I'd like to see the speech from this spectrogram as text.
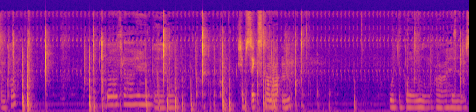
Danke. Go flying, go, sechs Granaten. With the brand new high heels.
